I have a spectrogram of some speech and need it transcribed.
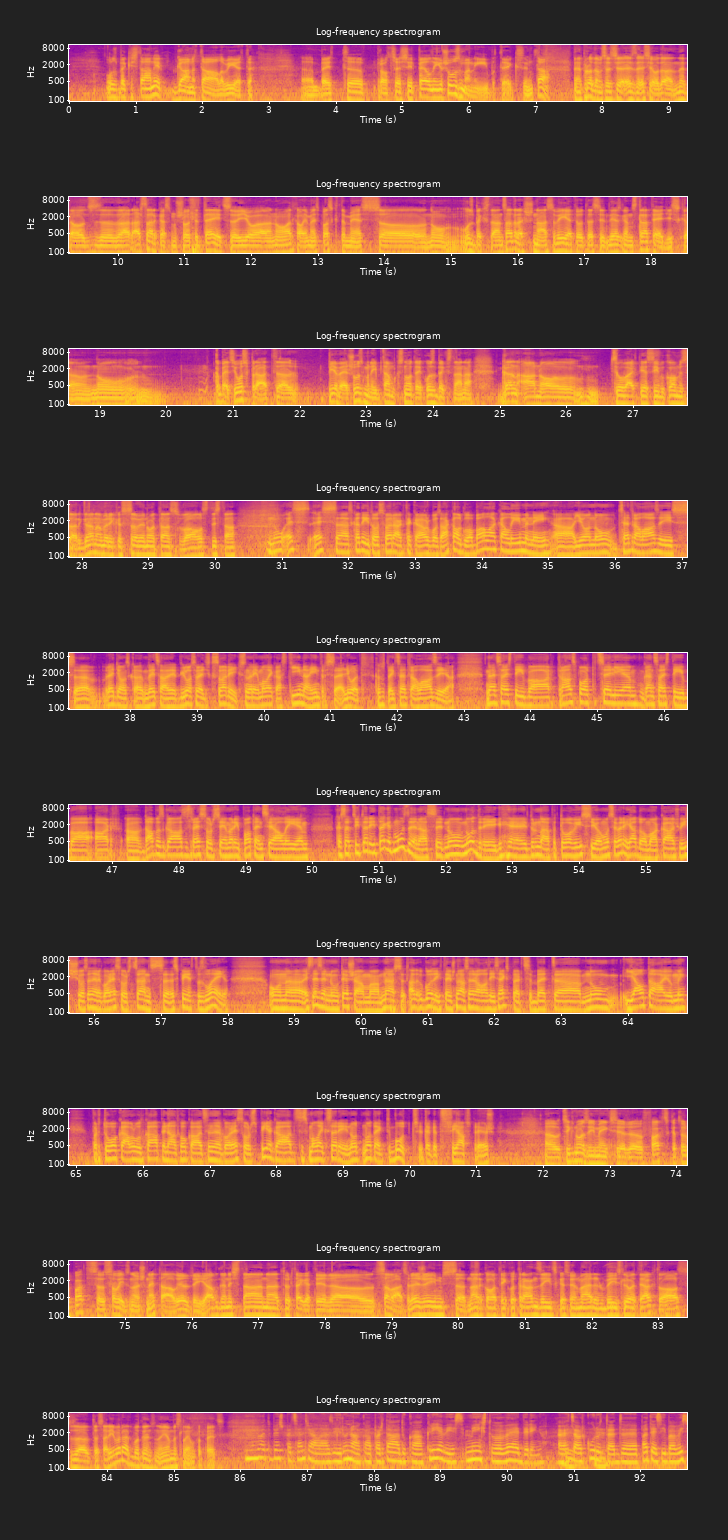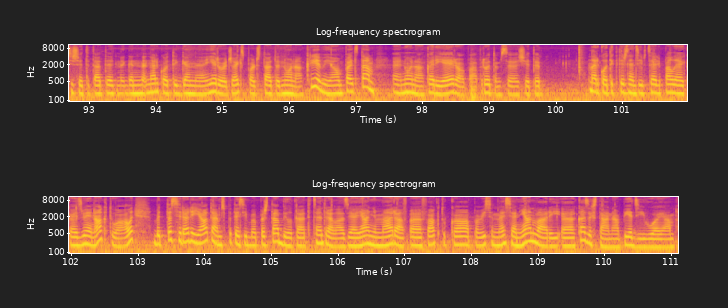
Uzbekistāna ir gana tāla vieta. Eh, bet uh, procesi ir pelnījuši uzmanību. Ne, protams, es, es, es jau tā nedaudz eh, ar, ar sarkasmu šo te teicu, jo, nu, atkal, ja mēs paskatāmies nu, Uzbekistānas atrašanās vietu, tas ir diezgan strateģiski. Nu, kāpēc, jūsuprāt, pievērš uzmanību tam, kas notiek Uzbekistānā. Gan ANO cilvēktiesību komisāri, gan Amerikas Savienotās valstis. Tā. Nu, es, es skatītos vairāk tā kā varbūt atkal globālākā līmenī, jo nu, Centrālā Azijas reģions, kā teicāt, ir ļoti strateģiski svarīgs. Un arī man liekas, Ķīnai interesē ļoti, kas notiek Centrālā Azijā. Gan saistībā ar transporta ceļiem, gan saistībā ar dabasgāzes resursiem, arī potenciāliem, kas, ap citu, arī tagad mūsdienās ir nu, noderīgi, ja runā par to visu, jo mums jau arī jādomā, kā visus šos energoresursus cenas eh, spiest uz leju. Un, uh, es nezinu, tiešām, eh, neesmu, godīgi teikšu, neesmu enerģijas eksperts, bet nu, jautājumi par to, kā varbūt kāpināt kaut kādas energoresursu piegādes, tas man liekas arī noteikti būtu jāapspriež. Cik nozīmīgs ir fakts, ka turpat salīdzinoši netālu ir arī Afganistāna. Tur tagad ir uh, savāds režīms, narkotiku tranzīts, kas vienmēr ir bijis ļoti aktuāls. Tas arī varētu būt viens no iemesliem, kāpēc. Nu, ļoti bieži par Centrālā Aziju runā kā par tādu kā Krievijas mīksto vēderiņu, mm. caur kuru mm. tad patiesībā visi šie tātad, gan narkotika, gan ieroču eksports nonāk Krievijā un pēc tam nonāk arī Eiropā. Protams, šie narkotika tirdzniecības ceļi paliek aizvien aktuāli, bet tas ir arī jautājums patiesībā par stabilitāti Centrālā Azijā. Jāņem vērā faktu, ka pavisam nesen janvārī Kazahstānā piedzīvojām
